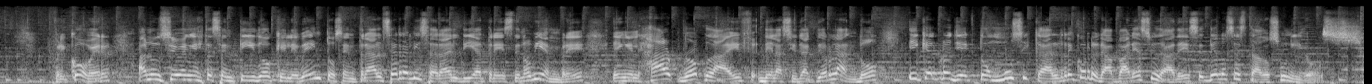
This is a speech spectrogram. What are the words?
Freecover anunció en este sentido que el evento central se realizará el día 3 de noviembre en el Hard Rock Live de la ciudad de Orlando y que el proyecto musical recorrerá varias ciudades de los Estados Unidos.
